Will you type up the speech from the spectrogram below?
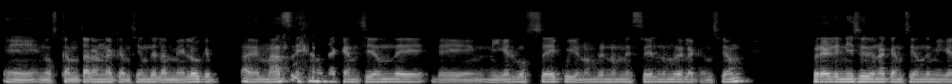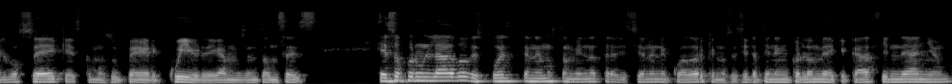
eh, nos cantaron la canción de la Melo, que además era una canción de, de Miguel Bosé, cuyo nombre no me sé el nombre de la canción, pero el inicio de una canción de Miguel Bosé que es como súper queer, digamos. Entonces, Eso por un lado, después tenemos también la tradición en Ecuador, que no sé si la tienen en Colombia, de que cada fin de año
